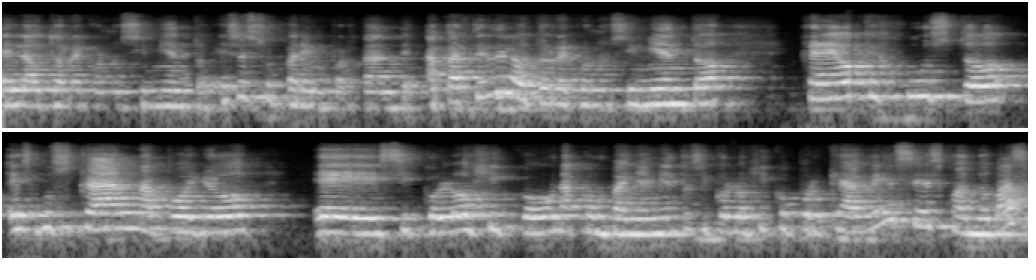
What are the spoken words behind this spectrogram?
el autorreconocimiento, eso es súper importante. A partir del autorreconocimiento, creo que justo es buscar un apoyo eh, psicológico, un acompañamiento psicológico, porque a veces cuando vas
